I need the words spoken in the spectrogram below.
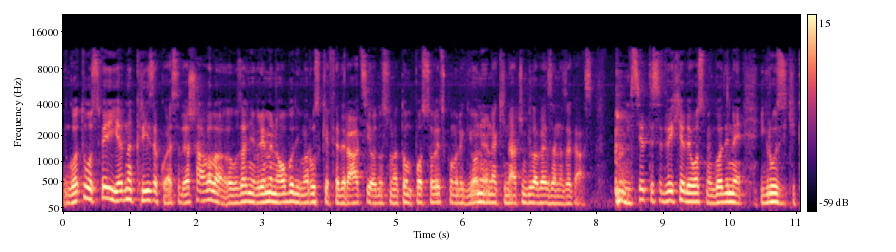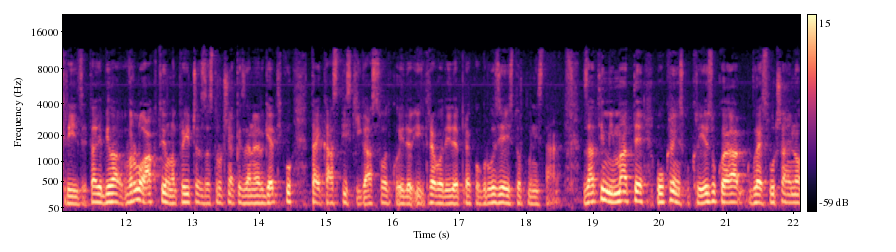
gotovo sve jedna kriza koja se dešavala e, u zadnje vrijeme na obodima Ruske federacije, odnosno na tom postsovjetskom regionu, na neki način bila vezana za gas. Sjetite se 2008. godine i gruzijske krize. Tad je bila vrlo aktuelna priča za stručnjake za energetiku, taj kaspijski gasvod koji ide, i treba da ide preko Gruzije iz Turkmenistana. Zatim imate ukrajinsku krizu koja, gle slučajno,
